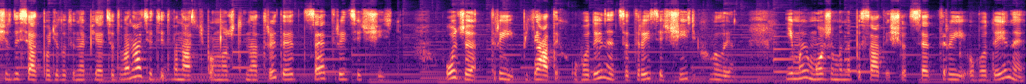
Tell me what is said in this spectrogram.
60 поділити на 5 це 12, і 12 помножити на 3 це- це 36. Отже, 3 п'ятих години це 36 хвилин. І ми можемо написати, що це 3 години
